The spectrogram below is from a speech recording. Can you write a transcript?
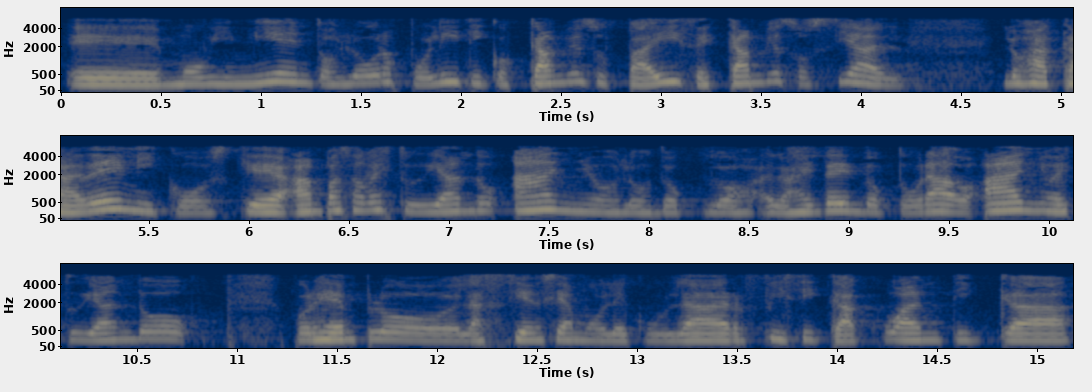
eh, movimientos, logros políticos, cambio en sus países, cambio social, los académicos que han pasado estudiando años, los, la gente en doctorado, años estudiando, por ejemplo, la ciencia molecular, física cuántica,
